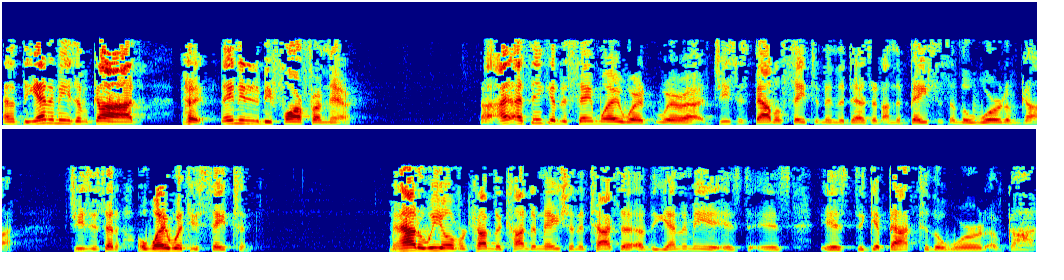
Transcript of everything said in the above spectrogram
and that the enemies of God, they needed to be far from there. I, I think in the same way where, where uh, Jesus battled Satan in the desert on the basis of the Word of God. Jesus said, away with you, Satan. And how do we overcome the condemnation attacks of the enemy is, is, is to get back to the Word of God.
